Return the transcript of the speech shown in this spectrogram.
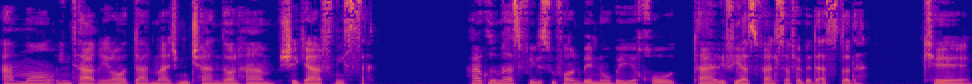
اما این تغییرات در مجموع چندان هم شگرف نیستند هر کدوم از فیلسوفان به نوبه خود تعریفی از فلسفه به دست دادن که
